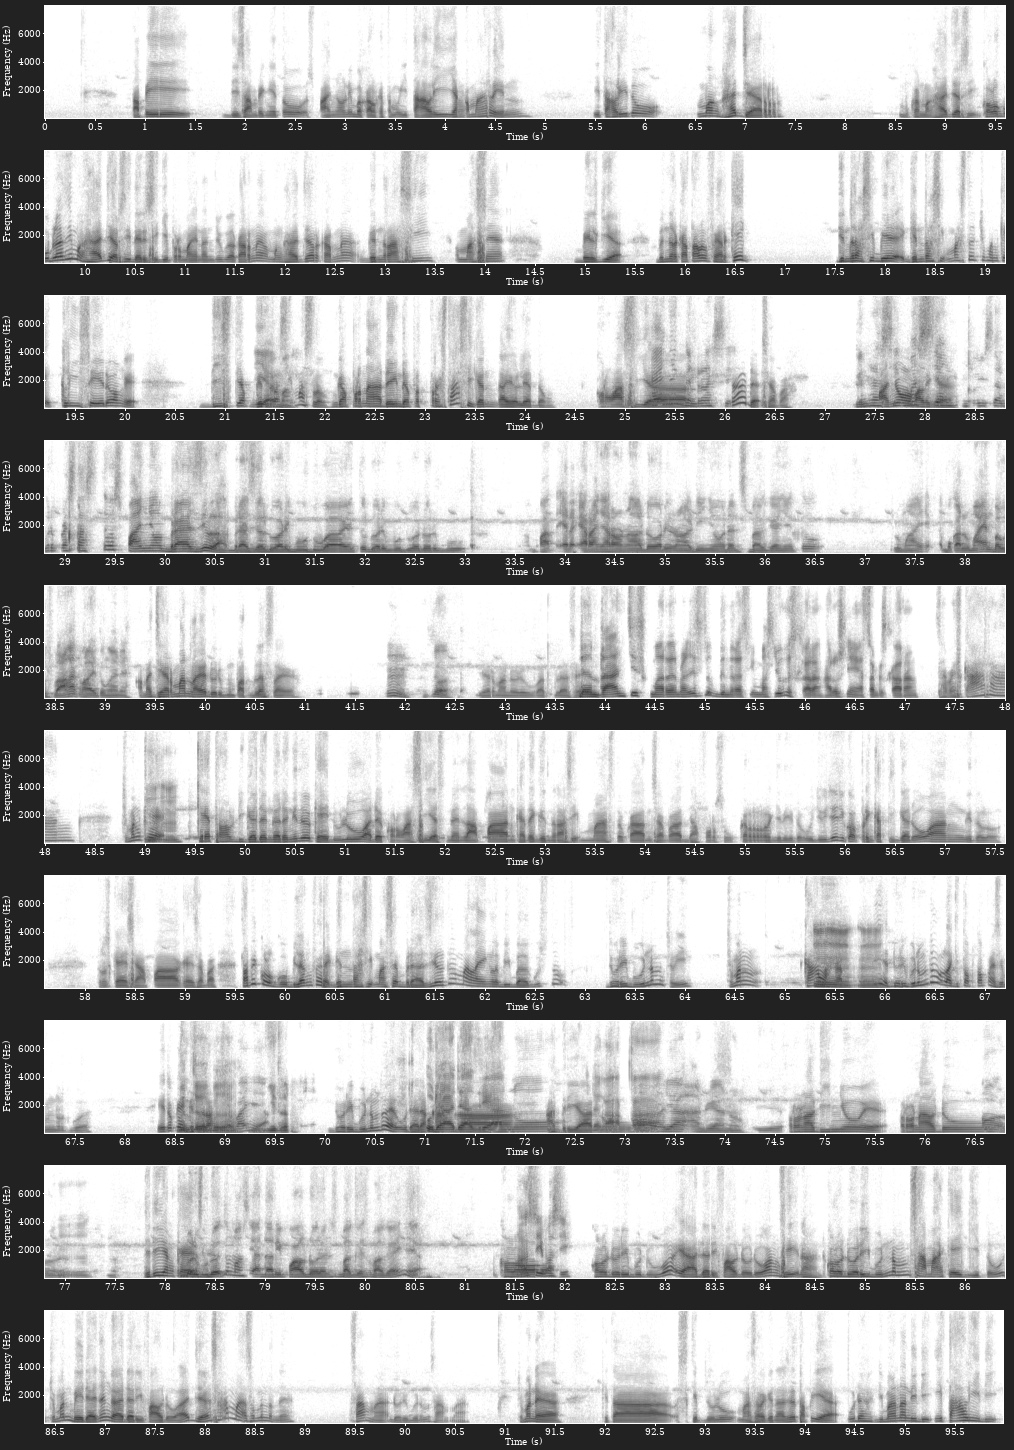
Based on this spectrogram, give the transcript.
Tapi di samping itu Spanyol ini bakal ketemu Itali yang kemarin Itali itu menghajar bukan menghajar sih. Kalau gue bilang sih menghajar sih dari segi permainan juga karena menghajar karena generasi emasnya Belgia. Bener kata lu Fer, kayak generasi generasi emas tuh cuman kayak klise doang ya. Di setiap Iya, generasi emas loh, nggak pernah ada yang dapat prestasi kan? Ayo lihat dong. Kroasia. Kayaknya generasi Nggak ada siapa? generasi Spanyol emas paling yang bisa berprestasi tuh Spanyol Brazil lah. Brazil 2002 itu 2002 2004 era eranya Ronaldo, Ronaldinho dan sebagainya itu lumayan bukan lumayan bagus banget malah hitungannya. Sama Jerman lah ya 2014 lah ya. Hmm, betul. Jerman 2014 ya. Dan Prancis kemarin Prancis tuh generasi emas juga sekarang harusnya ya sampai sekarang. Sampai sekarang. Cuman kayak Mm-mm. kayak terlalu digadang-gadang itu kayak dulu ada Kroasia 98 katanya generasi emas tuh kan siapa Davor Suker gitu-gitu. Ujungnya juga peringkat tiga doang gitu loh. Terus kayak siapa, kayak siapa. Tapi kalau gue bilang Fer, generasi emasnya Brazil tuh malah yang lebih bagus tuh 2006 cuy. Cuman kalah kan. Hmm, hmm. Iya 2006 tuh lagi top-topnya sih menurut gue. Itu kayak Betul, generasi betul. aja ya? Gitu. 2006 tuh ya udah ada Udah ada Adriano, Adriano, ada Kakak. Oh ya Adriano. iya, Ronaldinho ya, Ronaldo. Oh. Jadi yang kayak 2002 itu masih ada Rivaldo dan sebagainya sebagainya ya. kalau Masih masih. kalau 2002 ya ada Rivaldo doang sih. Nah, kalau 2006 sama kayak gitu, cuman bedanya nggak ada Rivaldo aja, sama sebenarnya. Sama, 2006 sama. Cuman ya kita skip dulu masalah generasi tapi ya udah gimana nih di Itali di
